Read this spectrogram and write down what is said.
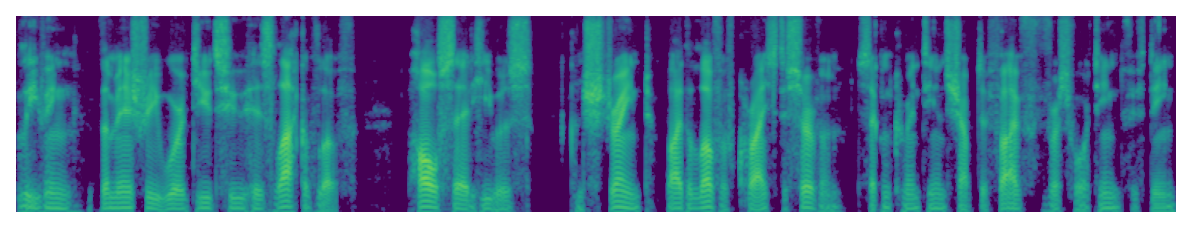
leaving the ministry were due to his lack of love. Paul said he was constrained by the love of Christ to serve him. 2 Corinthians chapter 5 verse 14 15.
